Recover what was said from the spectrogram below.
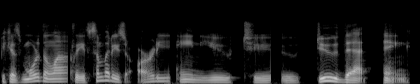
Because more than likely, if somebody's already paying you to do that thing,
